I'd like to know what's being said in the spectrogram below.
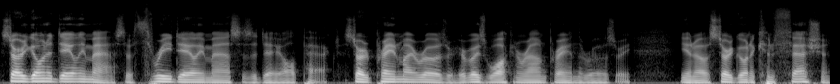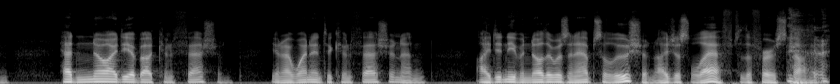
started going to daily mass. There are three daily masses a day, all packed. Started praying my rosary. Everybody's walking around praying the rosary. You know, started going to confession. Had no idea about confession. You know, I went into confession and I didn't even know there was an absolution. I just left the first time.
